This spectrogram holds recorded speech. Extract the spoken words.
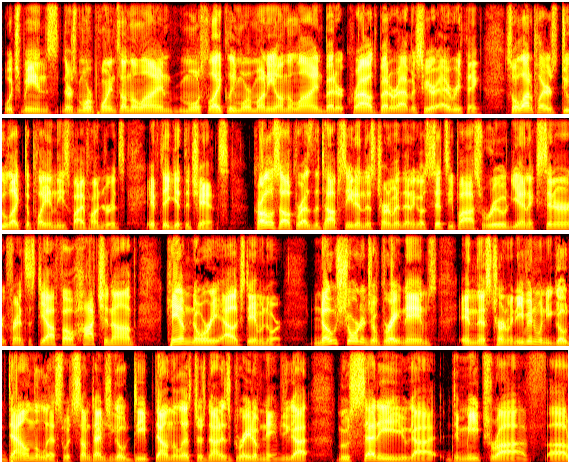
which means there's more points on the line, most likely more money on the line, better crowds, better atmosphere, everything. So a lot of players do like to play in these 500s if they get the chance. Carlos Alcaraz, the top seed in this tournament. Then it goes Tsitsipas, Ruud, Jannik Sinner, Francis Tiafoe, Khachanov, Cam Norrie, Alex de Minaur no shortage of great names in this tournament. Even when you go down the list, which sometimes you go deep down the list, there's not as great of names. You got Musetti, you got Dimitrov, uh,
